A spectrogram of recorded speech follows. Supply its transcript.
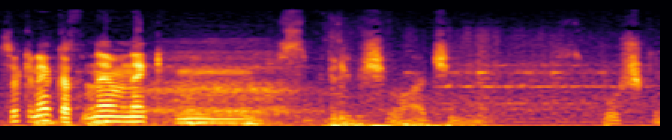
Цък нека снем някакви с бривши лачи с пушки.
